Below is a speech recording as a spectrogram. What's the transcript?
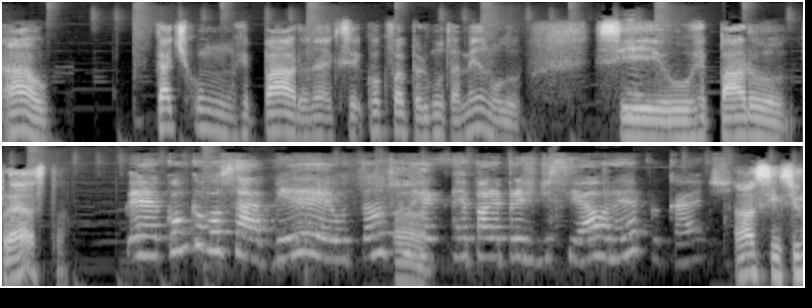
ah, o kite com reparo, né? Que Qual que foi a pergunta mesmo, Lu? Se o reparo presta? É, como que eu vou saber o tanto que Ah. o re- reparo é prejudicial, né, pro Cat? Ah, sim, se o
